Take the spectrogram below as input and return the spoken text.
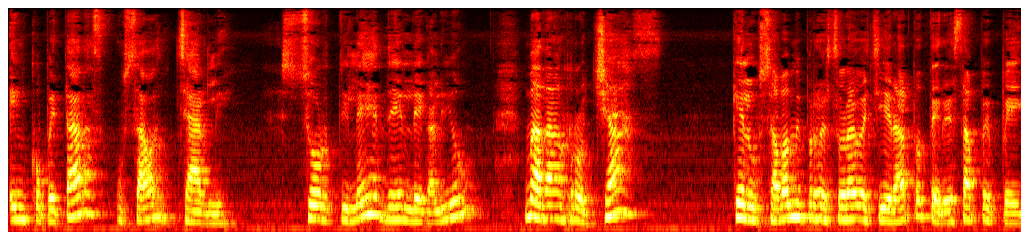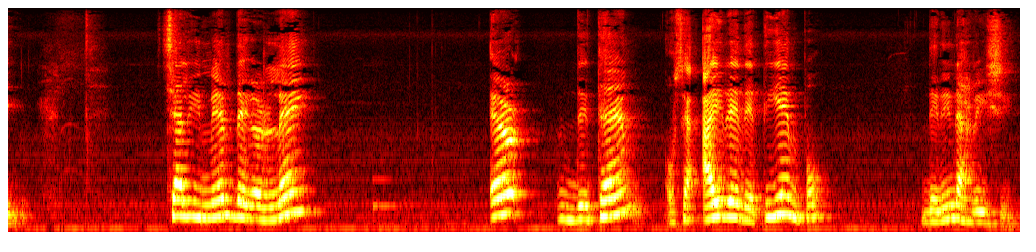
encopetadas usaban Charlie, Sortilege de Legalión, Madame Rochas, que lo usaba mi profesora de bachillerato, Teresa Pepe. Chalimer de Gerlain, Air de Temps, o sea, aire de tiempo, de Nina Ricci.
